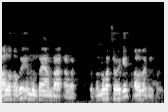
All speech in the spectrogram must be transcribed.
ভালো হবে, এমনটাই আমরা আশাবাদী। তো ধন্যবাদ সবাইকে, ভালো থাকবেন সবাই।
